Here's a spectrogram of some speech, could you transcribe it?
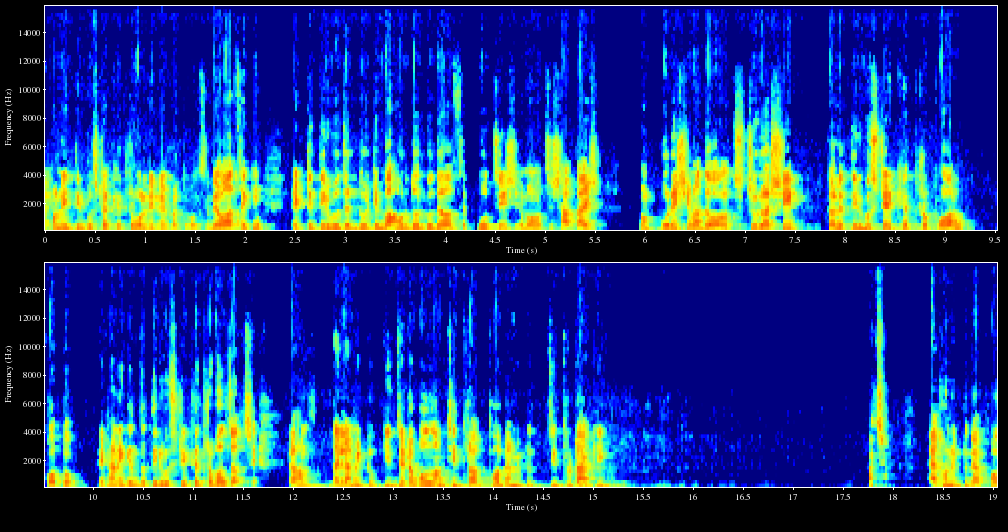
এখন এই ত্রিভুজটার ক্ষেত্রফল নির্ণয় করতে বলছে। দেওয়া আছে কি? একটি ত্রিভুজের দুইটি বাহুর দৈর্ঘ্য দেওয়া আছে, পঁচিশ এবং হচ্ছে সাতাইশ, এবং পরিসীমা দেওয়া হচ্ছে চুরাশি। তাহলে ত্রিভুজটির ক্ষেত্রফল কত? এখানে কিন্তু ত্রিভুজটির ক্ষেত্রফল চাচ্ছে। এখন তাহলে আমি একটু কি যেটা বললাম, চিত্র আঁকতে হবে, আমি একটু চিত্রটা আঁকি। আচ্ছা এখন একটু দেখো।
